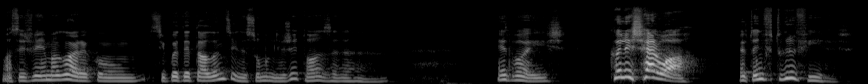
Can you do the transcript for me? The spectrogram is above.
Vocês veem-me agora com 50 e tal anos, ainda sou uma mulher jeitosa. E depois, Kolicharoa! Eu tenho fotografias.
